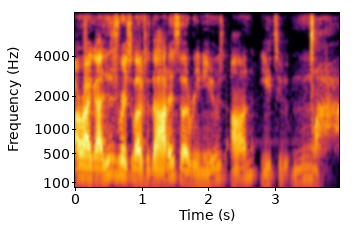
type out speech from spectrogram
All right, guys. This is Rich Lux with the hottest celebrity news on YouTube. Mwah.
